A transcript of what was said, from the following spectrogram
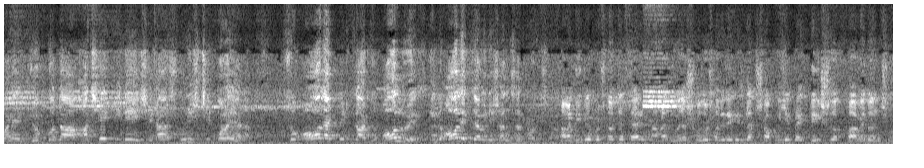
মানে যোগ্যতা আছে কি নেই সেটা সুনিশ্চিত বলা যায় না। So all admit cards always in all examinations sir professional আমার দ্বিতীয় প্রশ্ন হচ্ছে স্যার আমরা দু হাজার ষোলো সালে দেখেছিলাম সব মিলিয়ে প্রায় তেইশ লক্ষ আবেদন ছিল।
